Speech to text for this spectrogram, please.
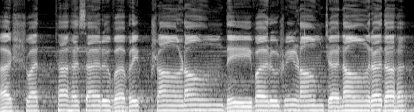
अश्वत्थः सर्ववृक्षाणां, देवर्षीणां च नारदः,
